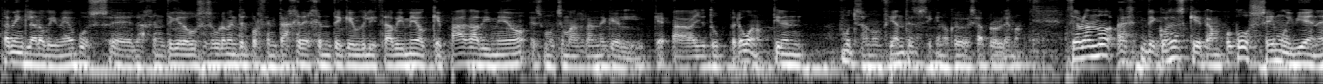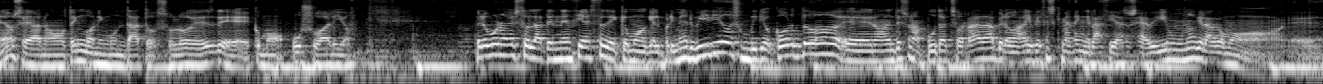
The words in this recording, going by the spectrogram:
También, claro, Vimeo, pues eh, la gente que lo usa, seguramente el porcentaje de gente que utiliza Vimeo, que paga Vimeo, es mucho más grande que el que paga YouTube. Pero bueno, tienen muchos anunciantes, así que no creo que sea problema. Estoy hablando de cosas que tampoco sé muy bien, ¿eh? O sea, no tengo ningún dato, solo es de como usuario. Pero bueno, esto, la tendencia este de como que el primer vídeo es un vídeo corto, eh, normalmente es una puta chorrada, pero hay veces que me hacen gracias. O sea, vi uno que era como eh,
